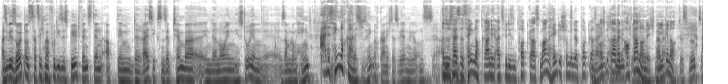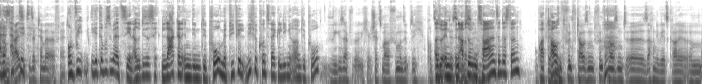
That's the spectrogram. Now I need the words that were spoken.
Also wir sollten uns tatsächlich mal vor dieses Bild, wenn es denn ab dem 30. September äh, in der neuen Historiensammlung hängt. Ah, das hängt noch gar Das, nicht. hängt noch gar nicht, das werden wir uns. äh, Also das heißt, es hängt noch gar nicht, als wir diesen Podcast machen, hängt es schon, wenn der Podcast Nein, ausgestrahlt wird? Auch da noch nicht. Nein, Nee, nein, genau. Das wird ah, das am habt ihr, 30. September eröffnet. Und wie, jetzt musst du mir erzählen, also dieses lag dann in dem Depot, mit wie viel, wie viel Kunstwerke liegen in eurem Depot? Wie gesagt, ich schätze mal 75 Prozent. Also in, in absoluten Zahlen sind das dann? Ein paar tausend. 5000, 5000 äh, Sachen, die wir jetzt gerade ähm,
